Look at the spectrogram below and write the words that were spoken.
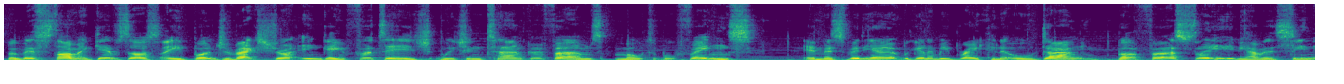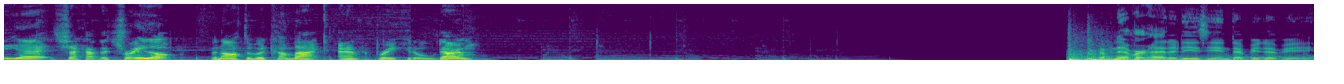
but this time it gives us a bunch of extra in-game footage which in turn confirms multiple things. In this video we're going to be breaking it all down, but firstly if you haven't seen it yet check out the trailer, then after we come back and break it all down. Never had it easy in WWE.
